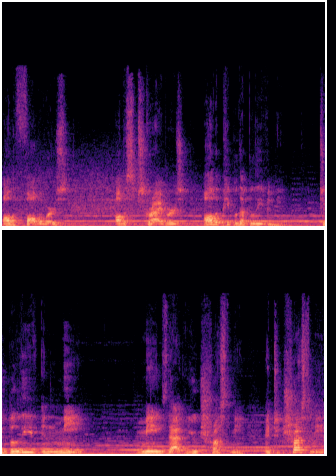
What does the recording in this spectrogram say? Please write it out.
all the followers, all the subscribers, all the people that believe in me. To believe in me means that you trust me. And to trust me,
